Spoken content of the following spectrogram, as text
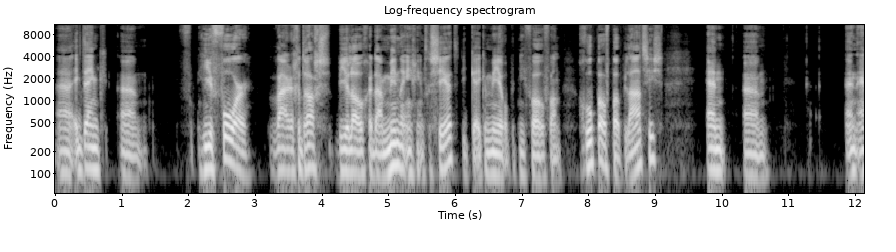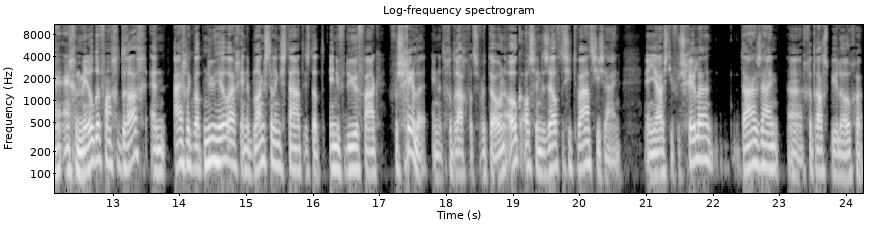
Eh, ik denk ehm, hiervoor waren gedragsbiologen daar minder in geïnteresseerd. Die keken meer op het niveau van groepen of populaties. En, ehm, en, en, en gemiddelde van gedrag. En eigenlijk wat nu heel erg in de belangstelling staat... is dat individuen vaak verschillen in het gedrag wat ze vertonen... ook als ze in dezelfde situatie zijn. En juist die verschillen, daar zijn eh, gedragsbiologen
